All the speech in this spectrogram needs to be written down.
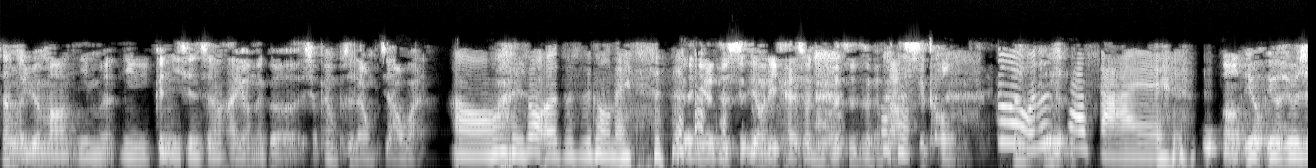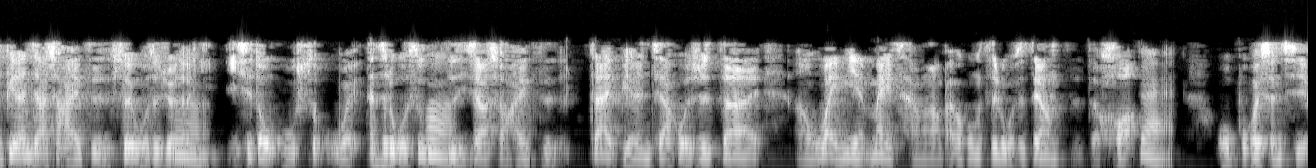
上个月吗？你们，你跟你先生还有那个小朋友不是来我们家玩？哦，你说我儿子失控那一次，对你儿子是要离开的时候，你儿子整个大失控。对我是吓傻哎、嗯，因为因为因为是别人家小孩子，所以我是觉得嗯一一切都无所谓。但是如果是我嗯自己家小孩子，在别人家或者是在呃外面卖场啊、百货公司，如果是这样子的话，对，我不会生气，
